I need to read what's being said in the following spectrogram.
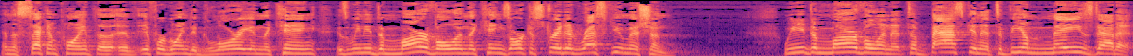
And the second point, if we're going to glory in the king, is we need to marvel in the king's orchestrated rescue mission. We need to marvel in it, to bask in it, to be amazed at it.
